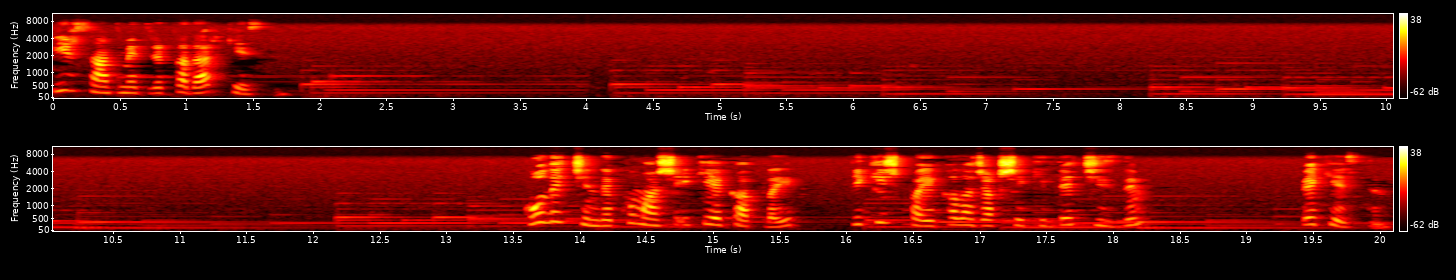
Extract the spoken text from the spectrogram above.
1 cm kadar kestim. Kol içinde kumaşı ikiye katlayıp dikiş payı kalacak şekilde çizdim ve kestim.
